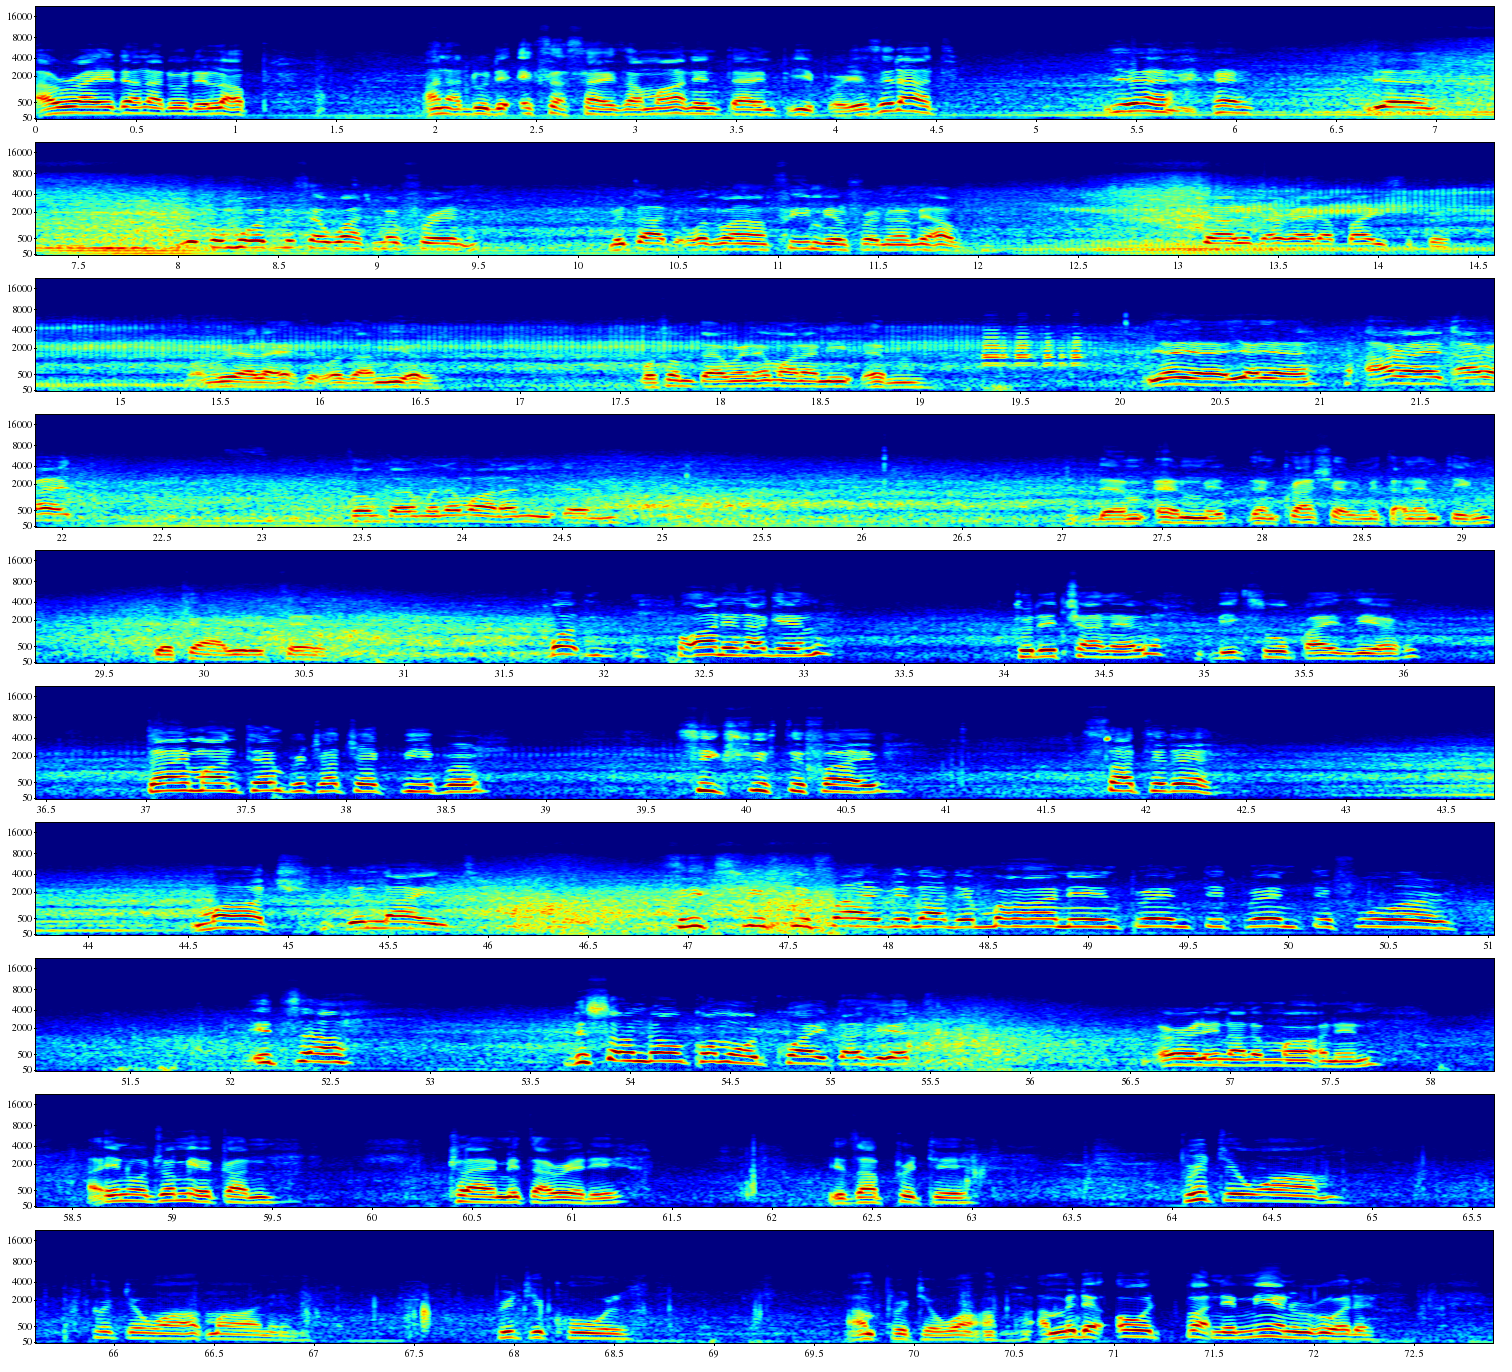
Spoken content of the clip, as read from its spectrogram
I ride and I do the lap. And I do the exercise at morning time people. You see that? Yeah. yeah. Look how much me say watch my friend. Me thought it was one female friend when me have. Charlotte I ride a bicycle. But realize it was a male. But sometimes when them man I need them. Yeah, yeah, yeah, yeah. Alright, alright. Sometimes when them man need them them helmet, them crash helmet and them thing, you can't really tell. But morning again to the channel, Big Super is here. Time and temperature check people, 6.55, Saturday, March the 9th. 6.55 in the morning, 2024. It's a, the sun don't come out quite as yet early in the morning. And you know Jamaican climate already. It's a pretty pretty warm pretty warm morning. Pretty cool and pretty warm. I'm in the out on the main road.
